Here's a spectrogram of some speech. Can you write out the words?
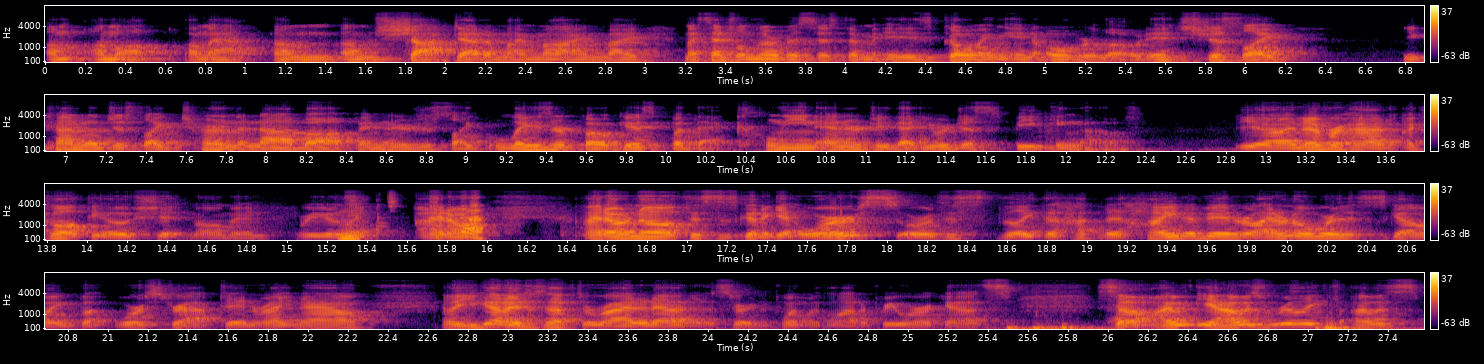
I'm, I'm up, I'm out, I'm, I'm shocked out of my mind. My, my central nervous system is going in overload. It's just like, you kind of just like turn the knob up and you're just like laser focused, but that clean energy that you were just speaking of. Yeah, I never had, I call it the oh shit moment where you're like, I don't, I don't know if this is going to get worse or this is like the, the height of it, or I don't know where this is going, but we're strapped in right now. You gotta just have to ride it out at a certain point with a lot of pre-workouts. So I, yeah, I was really, I was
